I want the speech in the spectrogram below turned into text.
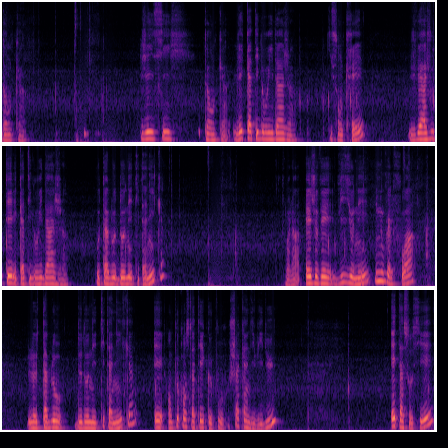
Donc, j'ai ici donc les catégories d'âge qui sont créées. Je vais ajouter les catégories d'âge au tableau de données Titanic. Voilà, et je vais visionner une nouvelle fois le tableau de données Titanic et on peut constater que pour chaque individu est associé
